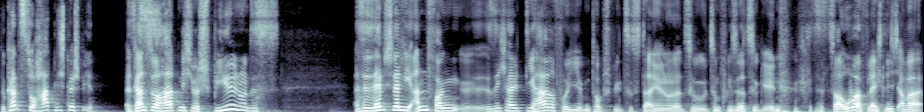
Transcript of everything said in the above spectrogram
du kannst so hart nicht mehr spielen. Du kannst so hart nicht mehr spielen und es. Also selbst wenn die anfangen, äh, sich halt die Haare vor jedem Topspiel zu stylen oder zu, zum Friseur zu gehen. Das ist zwar oberflächlich, aber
